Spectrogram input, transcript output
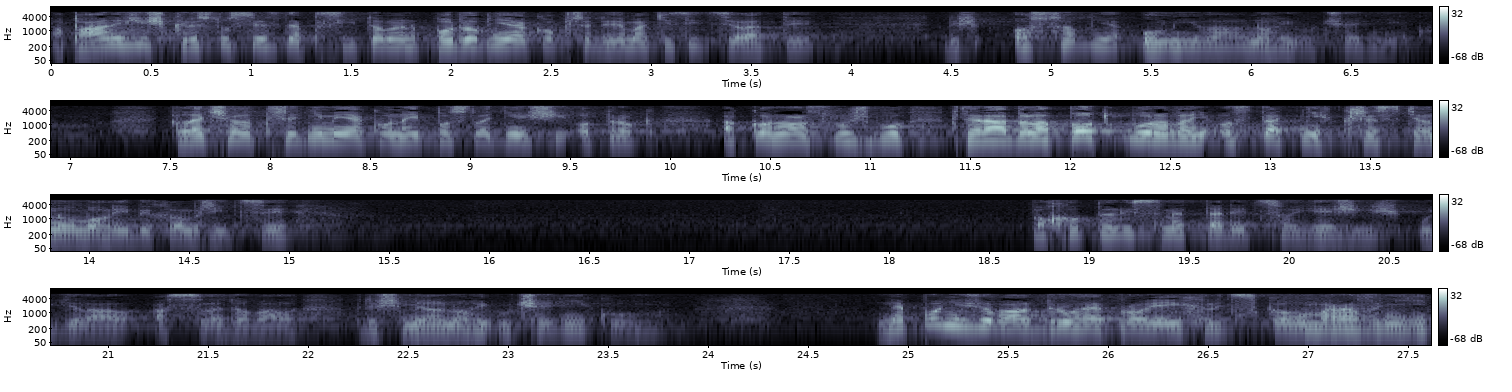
a Pán Ježíš Kristus je zde přítomen podobně jako před dvěma tisíci lety, když osobně umýval nohy učedníkům. Klečel před nimi jako nejposlednější otrok a konal službu, která byla pod úroveň ostatních křesťanů, mohli bychom říci, Pochopili jsme tedy, co Ježíš udělal a sledoval, když měl nohy učedníkům. Neponižoval druhé pro jejich lidskou mravní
